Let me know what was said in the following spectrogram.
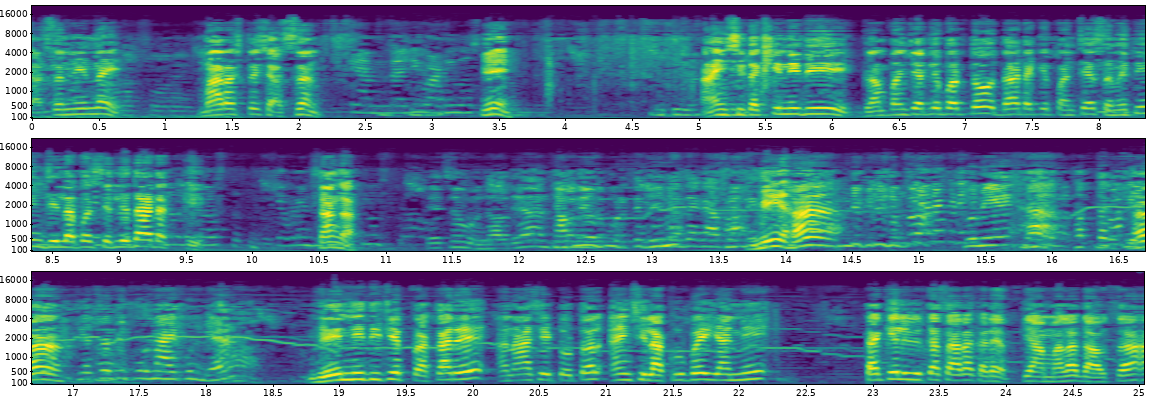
शासन निर्णय महाराष्ट्र शासन. हे ऐंशी टक्के निधी ग्रामपंचायतले भरतो दहा टक्के पंचायत समिती जिल्हा परिषदले दहा टक्के. सांगा. मी हा? तुम्ही हा, फक्त हा. पूर्ण ऐकून घ्या हे निधीचे प्रकार आहे आणि असे टोटल ऐंशी लाख रुपये यांनी टाकेल विकास आराखड्यात की आम्हाला गावचा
